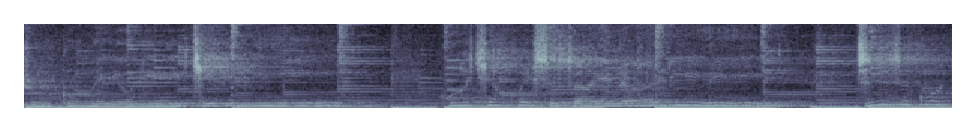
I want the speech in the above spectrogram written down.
如果没有遇见你我将会是在哪里？日子过得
